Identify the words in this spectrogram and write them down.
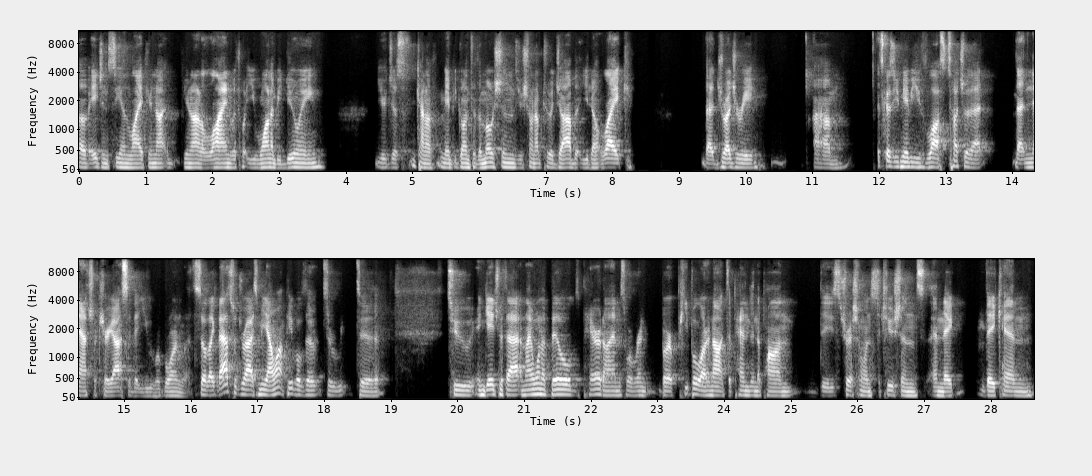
of agency in life you're not you're not aligned with what you want to be doing. You're just kind of maybe going through the motions. You're showing up to a job that you don't like. That drudgery um, it's because you maybe you've lost touch with that that natural curiosity that you were born with. So like that's what drives me. I want people to to to to engage with that. And i want to build paradigms where we're where people are not dependent upon these traditional institutions and they they can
